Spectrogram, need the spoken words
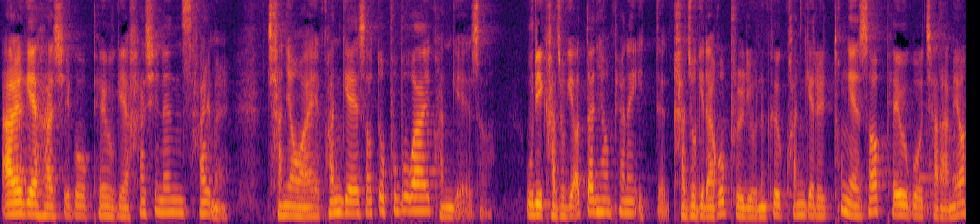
알게 하시고 배우게 하시는 삶을 자녀와의 관계에서 또 부부와의 관계에서 우리 가족이 어떤 형편에 있든 가족이라고 불리우는 그 관계를 통해서 배우고 자라며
